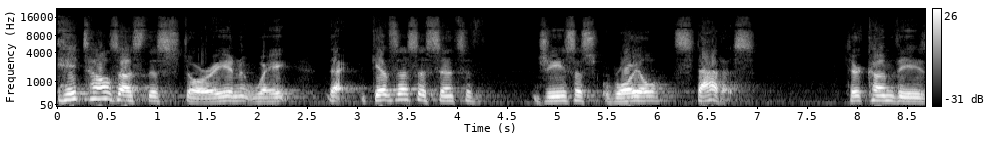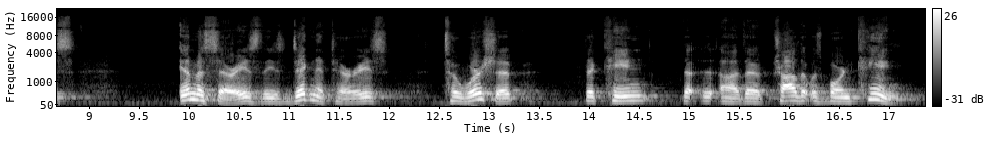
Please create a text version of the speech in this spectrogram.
he tells us this story in a way that gives us a sense of Jesus' royal status. Here come these emissaries, these dignitaries, to worship the king, the, uh, the child that was born king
